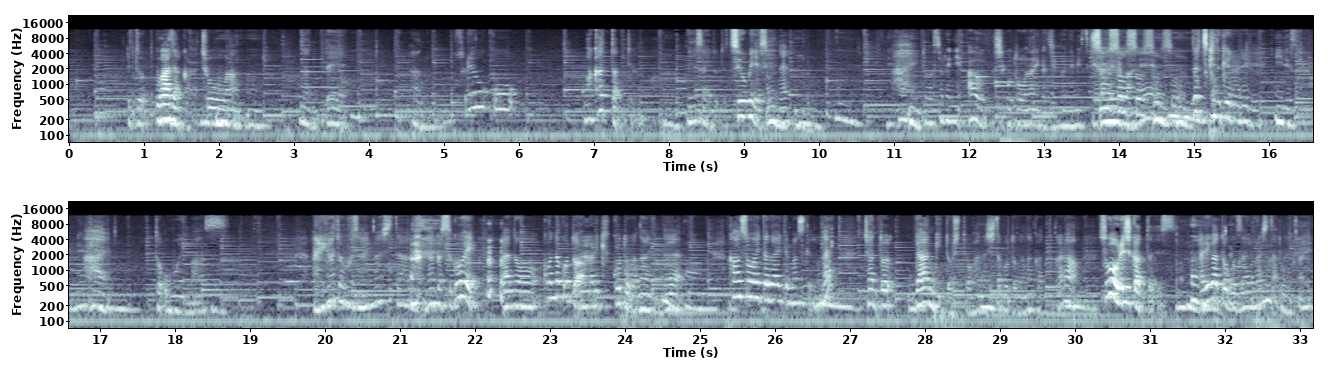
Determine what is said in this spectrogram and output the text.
えっと、和だから調和なので、あのそれをこう分かったっていうのは皆さんにとって強みですよね、はい本当はそれに合う仕事を何か自分で見つけられればね。そうそうそうそう、ん。で突き抜けられる。いいですけどね。はい。と思います。ありがとうございました。なんかすごい あのこんなことあんまり聞くことがないので感想はいただいてますけどね。ちゃんと談義としてお話ししたことがなかったからすごい嬉しかったです。うん。ありがとうございました。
